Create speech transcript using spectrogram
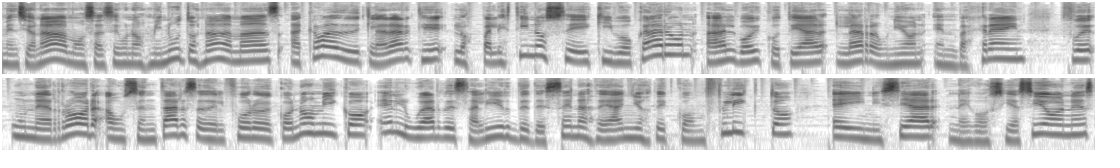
mencionábamos hace unos minutos nada más, acaba de declarar que los palestinos se equivocaron al boicotear la reunión en Bahrein. Fue un error ausentarse del foro económico en lugar de salir de decenas de años de conflicto e iniciar negociaciones,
